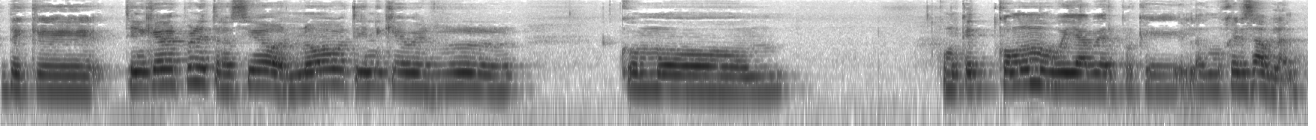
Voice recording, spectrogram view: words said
de que... Tiene que haber penetración, ¿no? Tiene que haber como, como que, ¿cómo me voy a ver? Porque las mujeres hablan.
